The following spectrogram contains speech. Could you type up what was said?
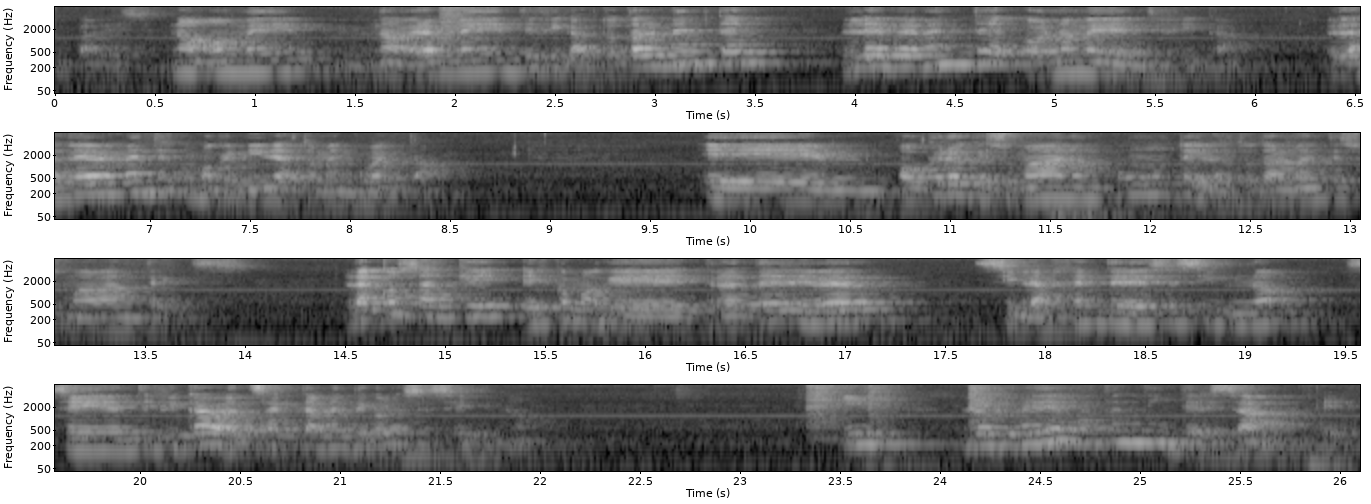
me parece. No, o me, no, era me identifica totalmente, levemente o no me identifica. Las levemente es como que ni las tomé en cuenta. Eh, o creo que sumaban un punto y las totalmente sumaban tres. La cosa es que es como que traté de ver si la gente de ese signo se identificaba exactamente con ese signo. Y lo que me dio bastante interesante,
